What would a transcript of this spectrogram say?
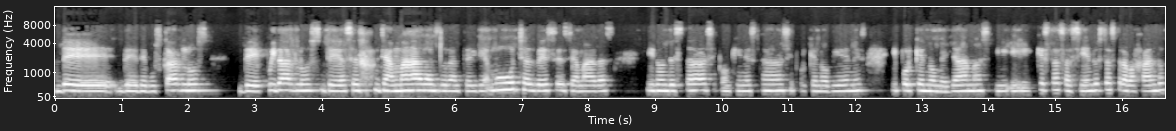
De, de, de buscarlos, de cuidarlos, de hacer llamadas durante el día, muchas veces llamadas, y dónde estás y con quién estás y por qué no vienes y por qué no me llamas y, qué estás haciendo, estás trabajando,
